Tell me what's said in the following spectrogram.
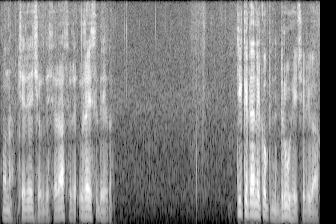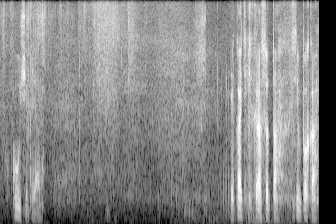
Воно, черв'ячок десь. Раз уже, уже й сидить. Тільки де не копне, другий черв'як. Кучі прямо. Яка тільки красота. Всім пока.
